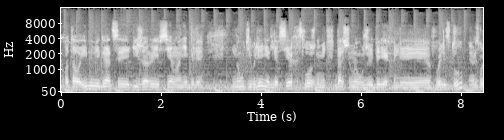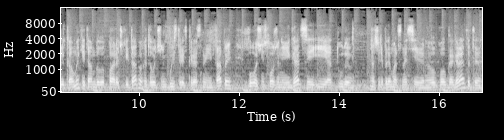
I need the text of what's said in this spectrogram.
Хватало и навигации, и жары, и всем. Они были на удивление для всех сложными. Дальше мы уже переехали в Элисту, в Республику Калмыкия. Там было парочка этапов. Это очень быстрые скоростные этапы, очень сложной навигации. И оттуда начали подниматься на север, Волгоград. Это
